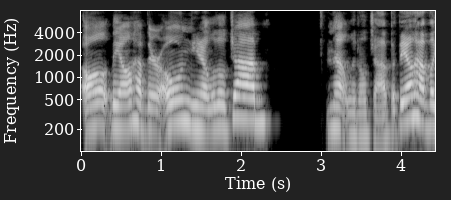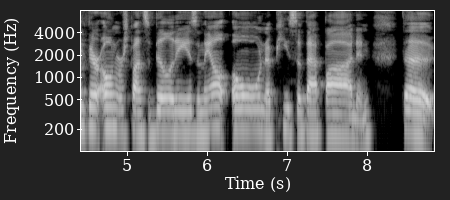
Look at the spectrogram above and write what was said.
all they all have their own you know little job not little job but they all have like their own responsibilities and they all own a piece of that bod and the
